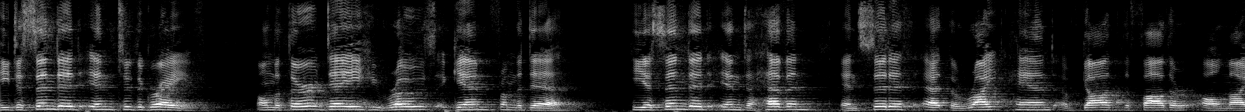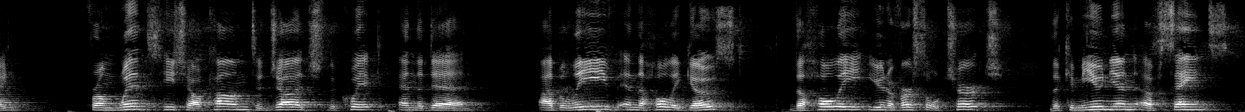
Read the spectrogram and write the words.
He descended into the grave. On the third day, he rose again from the dead. He ascended into heaven and sitteth at the right hand of God the Father Almighty, from whence he shall come to judge the quick and the dead. I believe in the Holy Ghost, the holy universal church, the communion of saints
